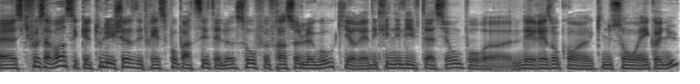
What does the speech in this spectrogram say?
Euh, ce qu'il faut savoir, c'est que tous les chefs des principaux partis étaient là, sauf François Legault, qui aurait décliné l'invitation pour euh, des raisons qui nous sont inconnues.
